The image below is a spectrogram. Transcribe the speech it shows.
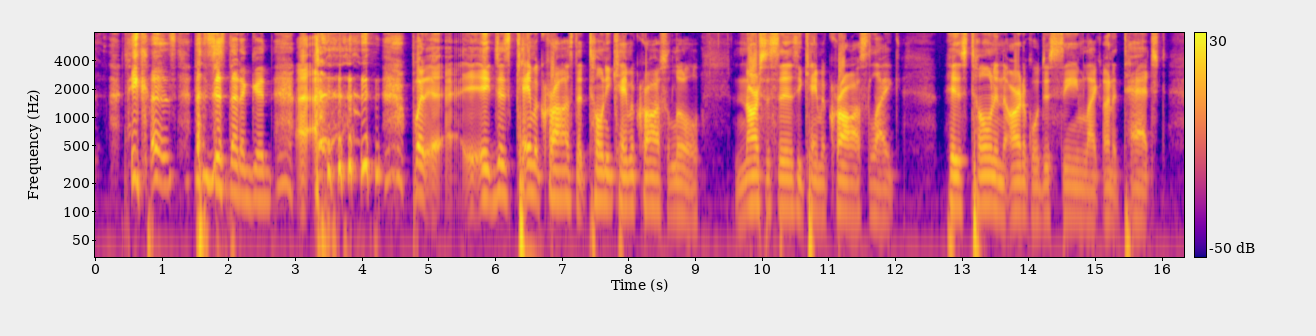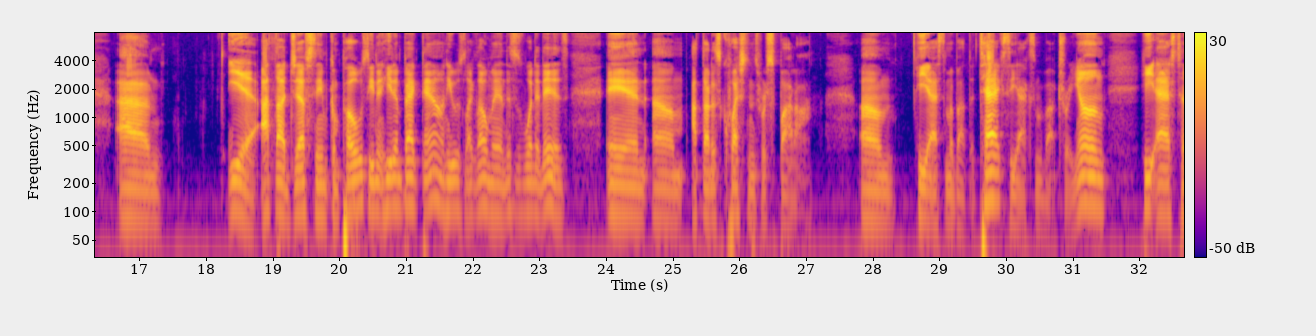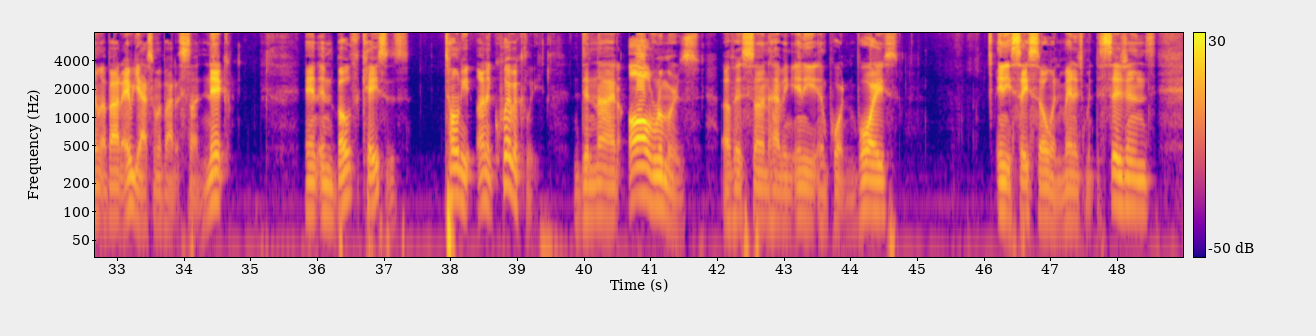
because that's just not a good. Uh, but it, it just came across that Tony came across a little narcissist. He came across like his tone in the article just seemed like unattached. Um, yeah, I thought Jeff seemed composed. He didn't he didn't back down. He was like, "Oh man, this is what it is," and um, I thought his questions were spot on. Um, he asked him about the tax. He asked him about Trae Young. He asked him about. Eh, he asked him about his son Nick. And in both cases, Tony unequivocally denied all rumors of his son having any important voice, any say so in management decisions,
